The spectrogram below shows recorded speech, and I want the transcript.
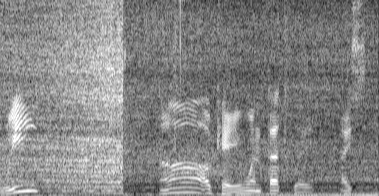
Sweet. Ah, okay, it went that way. I see.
